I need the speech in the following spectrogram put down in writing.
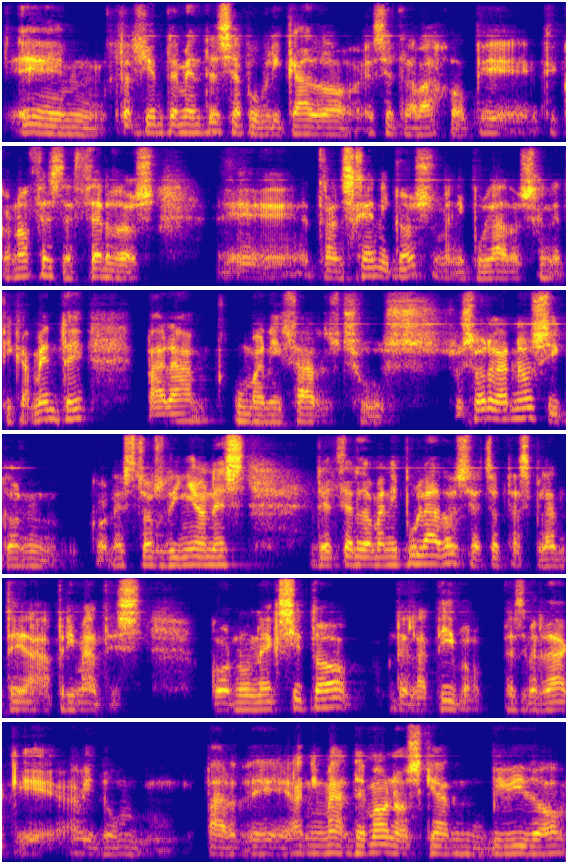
em, recientemente se ha publicado ese trabajo que, que conoces de cerdos eh, transgénicos manipulados genéticamente para humanizar sus, sus órganos y con, con, estos riñones de cerdo manipulados se ha hecho trasplante a primates con un éxito relativo. Es verdad que ha habido un par de, de monos que han vivido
